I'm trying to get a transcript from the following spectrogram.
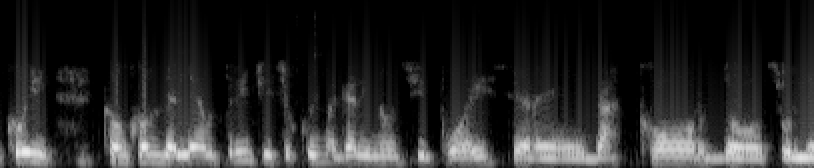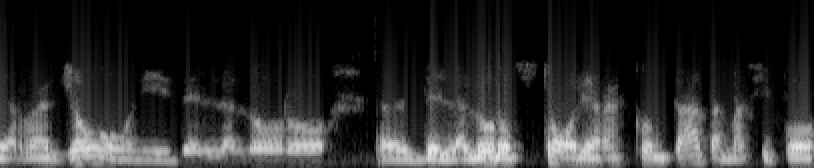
cui, con, con, delle autrici su cui magari non si può essere d'accordo sulle ragioni della loro, eh, della loro storia raccontata, ma si può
